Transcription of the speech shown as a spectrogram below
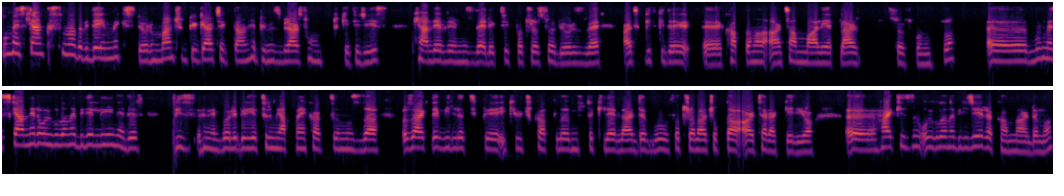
Bu mesken kısmına da bir değinmek istiyorum ben çünkü gerçekten hepimiz birer son tüketiciyiz. Kendi evlerimizde elektrik faturası ödüyoruz ve artık gitgide e, katlanan artan maliyetler söz konusu. E, bu meskenlere uygulanabilirliği nedir? Biz hani böyle bir yatırım yapmaya kalktığımızda özellikle villa tipi 2-3 katlı müstakil evlerde bu faturalar çok daha artarak geliyor. Ee, herkesin uygulanabileceği rakamlarda mı?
